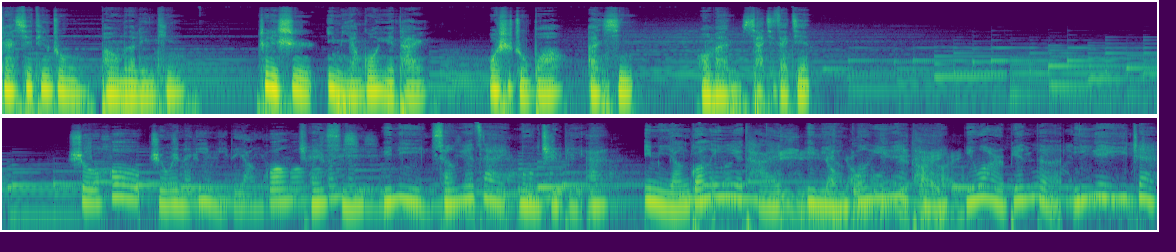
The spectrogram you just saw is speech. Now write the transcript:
感谢听众朋友们的聆听，这里是《一米阳光音乐台》，我是主播安心，我们下期再见。守候只为那一米的阳光，穿行与你相约在梦之彼岸。一米阳光音乐台，一米阳光音乐台，你我耳边的音乐驿站，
